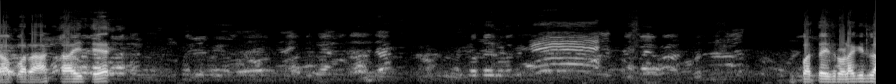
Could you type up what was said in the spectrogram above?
ವ್ಯಾಪಾರ ಆಗ್ತಾ ಐತೆ. ಇಪ್ಪತ್ತೈದರೊಳಗಿಲ್ಲ.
